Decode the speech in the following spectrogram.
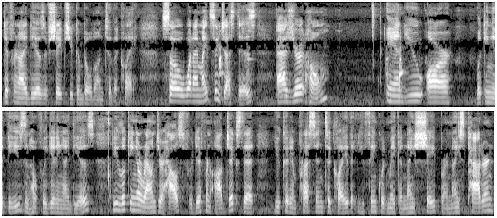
different ideas of shapes you can build onto the clay. So what I might suggest is, as you're at home and you are looking at these and hopefully getting ideas, be looking around your house for different objects that you could impress into clay that you think would make a nice shape or a nice pattern,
